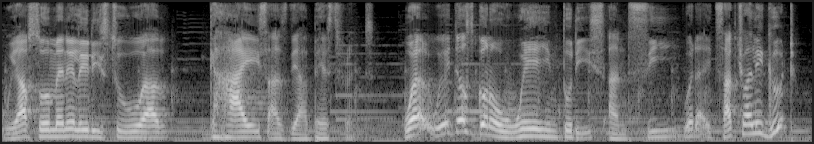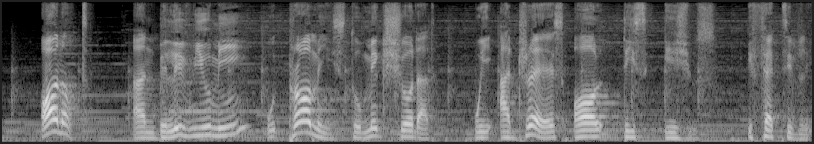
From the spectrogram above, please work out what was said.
we have so many ladies too who have guys as their best friends. Well, we're just gonna weigh into this and see whether it's actually good or not. And believe you me, we promise to make sure that we address all these issues effectively.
